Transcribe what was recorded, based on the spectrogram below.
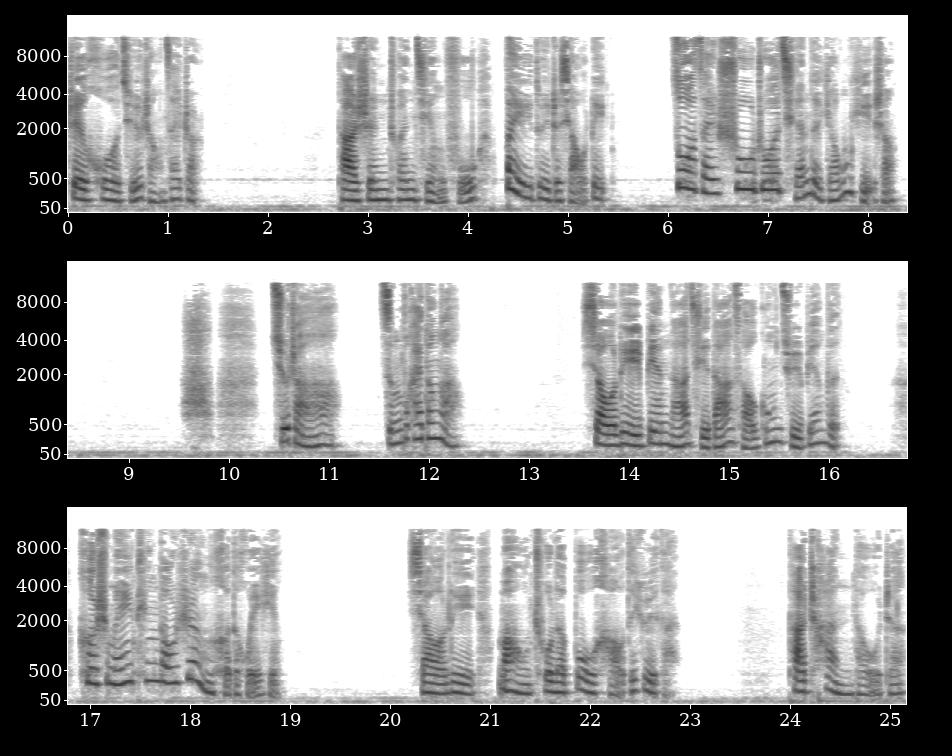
这霍局长在这儿。他身穿警服，背对着小丽，坐在书桌前的摇椅上。局长啊，怎么不开灯啊？小丽边拿起打扫工具边问，可是没听到任何的回应。小丽冒出了不好的预感，她颤抖着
